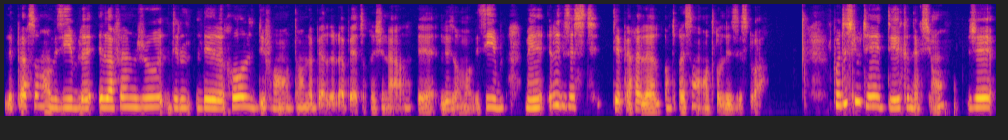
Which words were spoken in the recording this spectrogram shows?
Les personnes invisibles et la femme jouent des, rôles différents dans La Belle et la Bête originale et Les Hommes Invisibles, mais il existe des parallèles intéressants entre les histoires. Pour discuter des connexions, j'ai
